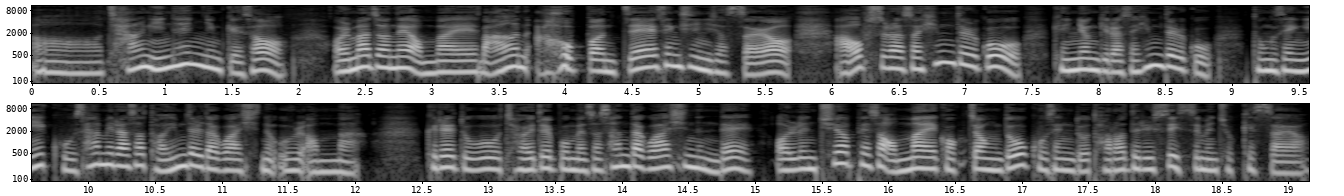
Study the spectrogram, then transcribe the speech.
어, 장인혜님께서 얼마 전에 엄마의 49번째 생신이셨어요. 아홉수라서 힘들고, 갱년기라서 힘들고, 동생이 고3이라서 더 힘들다고 하시는 울 엄마. 그래도 저희들 보면서 산다고 하시는데, 얼른 취업해서 엄마의 걱정도 고생도 덜어드릴 수 있으면 좋겠어요.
